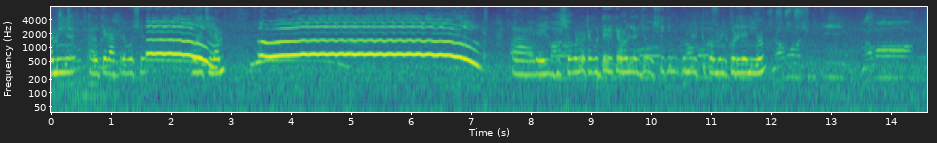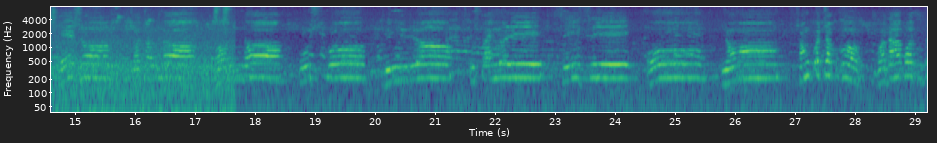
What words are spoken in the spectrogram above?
আমি কালকে রাত্রে বসে করেছিলাম। আর এই বিশ্বকর্মা ঠাকুরটাকে কেমন লাগছে অবশ্যই কিন্তু তোমরা একটু কমেন্ট করে জানিও। নম পুষ্প বিল্ল পুষ্পাঞ্জলি শ্রী শ্রী ও নম শঙ্কচক্র গদাপদ্ম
